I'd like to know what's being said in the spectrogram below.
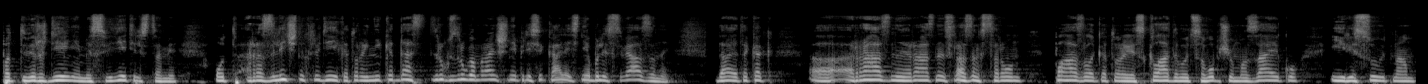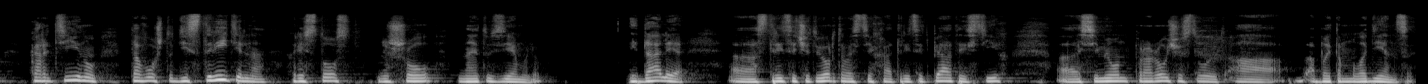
подтверждениями, свидетельствами от различных людей, которые никогда друг с другом раньше не пересекались, не были связаны. Да, это как разные-разные э, с разных сторон пазлы, которые складываются в общую мозаику и рисуют нам картину того, что действительно Христос пришел на эту землю. И далее – с 34 стиха, 35 стих, э, Симеон пророчествует о, об этом младенце.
